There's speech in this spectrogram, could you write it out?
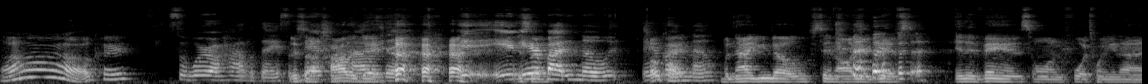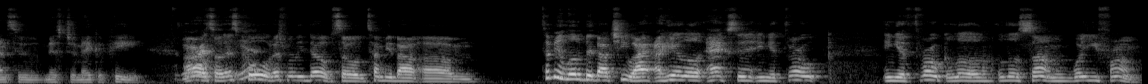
Ah, okay. It's a world holiday. It's a It's a national holiday. holiday. E- e- It's a- everybody know it. Everybody Okay. know. But now you know, send all your gifts in advance on 429 to Miss Jamaica P. Yeah, All right, so that's yeah. cool. That's really dope. So tell me about um tell me a little bit about you. I, I hear a little accent in your throat. In your throat, a little a little something. Where you from?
